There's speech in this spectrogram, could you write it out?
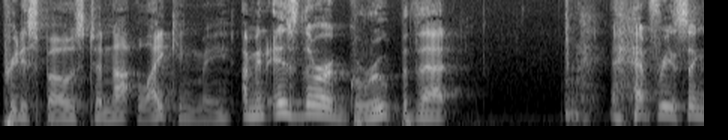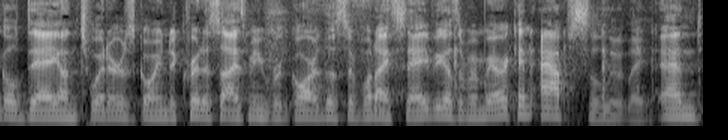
predisposed to not liking me. I mean, is there a group that every single day on Twitter is going to criticize me regardless of what I say because I'm American? Absolutely. And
